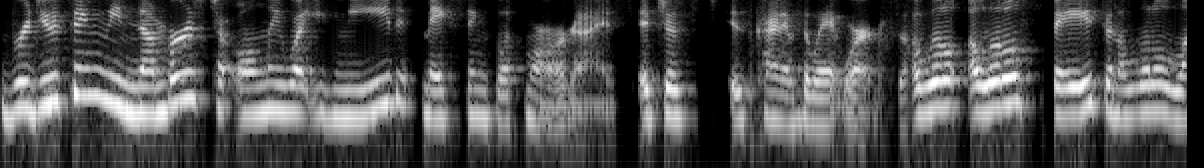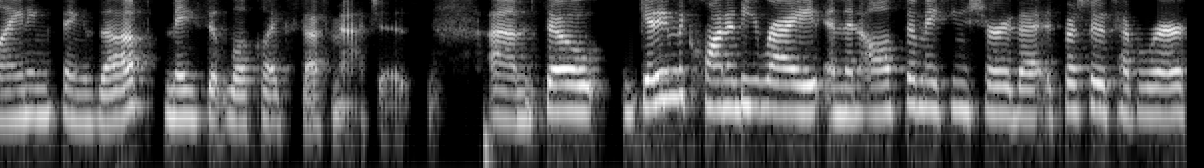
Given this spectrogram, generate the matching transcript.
reducing the numbers to only what you need makes things look more organized. It just is kind of the way it works. A little a little space and a little lining things up makes it look like stuff matches. Um, so getting the quantity right and then also making sure that especially with tupperware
